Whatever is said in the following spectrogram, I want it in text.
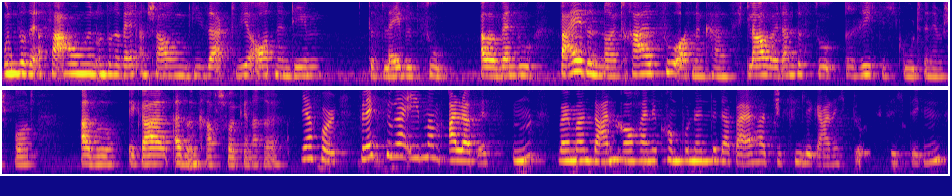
unsere Erfahrungen, unsere Weltanschauung, die sagt, wir ordnen dem das Label zu. Aber wenn du beide neutral zuordnen kannst, ich glaube, dann bist du richtig gut in dem Sport. Also egal, also im Kraftsport generell. Ja, voll. Vielleicht sogar eben am allerbesten, weil man dann auch eine Komponente dabei hat, die viele gar nicht berücksichtigen,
